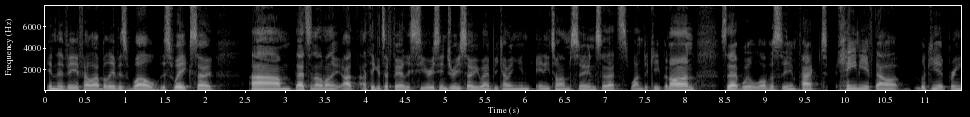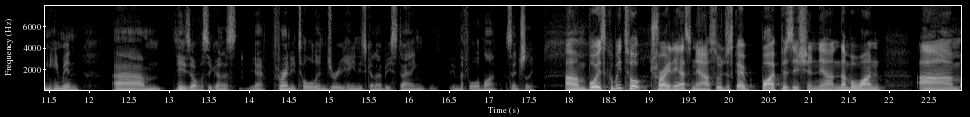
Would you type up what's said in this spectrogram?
in the VFL, I believe, as well this week. So um, that's another one. I, I think it's a fairly serious injury, so he won't be coming in anytime soon. So that's one to keep an eye on. So that will obviously impact Heeney if they are looking at bringing him in. Um, he's obviously going to, yeah, for any tall injury, Heeney's going to be staying in the forward line essentially. Um, boys, can we talk trade outs now? So we'll just go by position. Now, number one, um,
